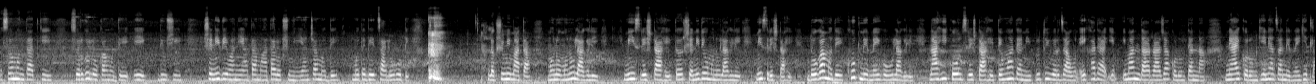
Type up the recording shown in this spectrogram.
असं म्हणतात की स्वर्गलोकामध्ये एक दिवशी शनिदेवानी आता माता लक्ष्मी यांच्यामध्ये मतभेद चालू होते. लक्ष्मी माता म्हणू म्हणू लागली मी श्रेष्ठ आहे तर शनिदेव म्हणू लागले मी श्रेष्ठ आहे. दोघांमध्ये खूप निर्णय होऊ लागले. नाही कोण श्रेष्ठ आहे? तेव्हा त्यांनी पृथ्वीवर जाऊन एखाद्या इ इमानदार राजाकडून त्यांना न्याय करून घेण्याचा निर्णय घेतला.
